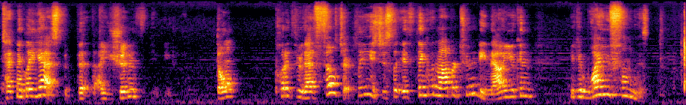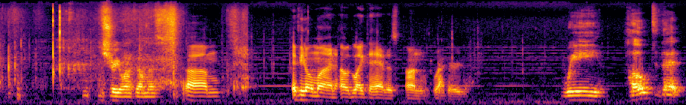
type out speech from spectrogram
Technically, yes, but th- you shouldn't. Don't put it through that filter, please. Just think of an opportunity. Now you can, you can. Why are you filming this? You sure you want to film this? Um, if you don't mind, I would like to have this on record. We hoped that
